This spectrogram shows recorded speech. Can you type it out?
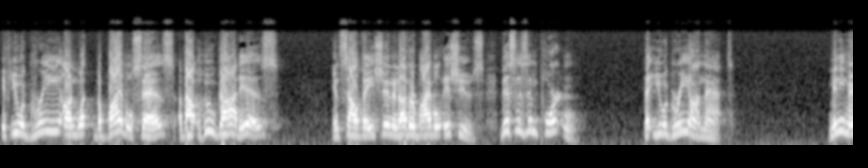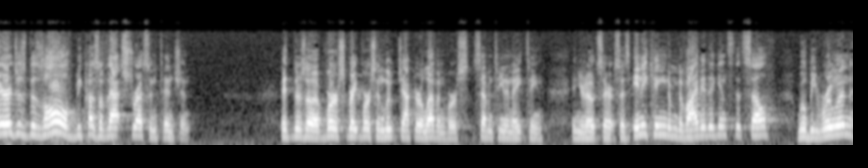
if you agree on what the Bible says about who God is and salvation and other Bible issues. This is important that you agree on that. Many marriages dissolve because of that stress and tension. It, there's a verse, great verse in Luke chapter 11, verse 17 and 18 in your notes there. It says, Any kingdom divided against itself will be ruined,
